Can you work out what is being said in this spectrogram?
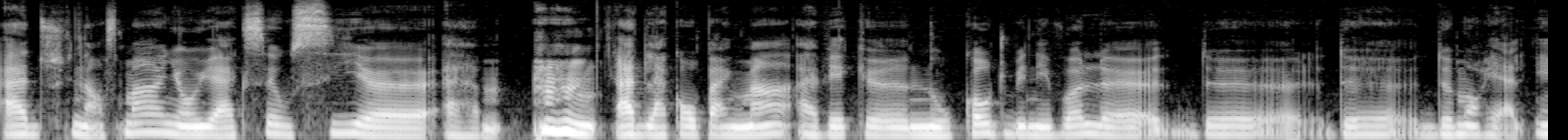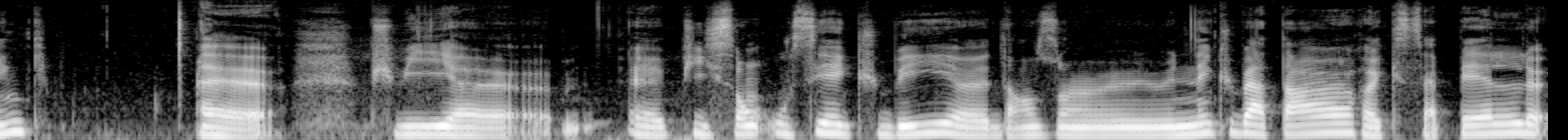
à, du financement. Ils ont eu accès aussi à, à, de l'accompagnement avec nos coachs bénévoles de, de, de Montréal Inc. puis, puis ils sont aussi incubés dans un, un incubateur qui s'appelle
